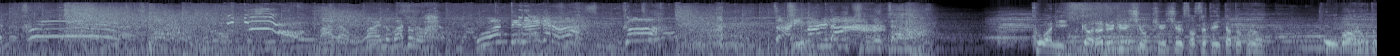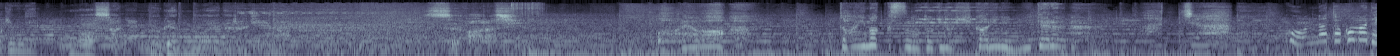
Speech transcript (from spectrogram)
っこいいまだお前のバトルは終わってないだろ。ゴー当たり前だ。コアにガラル粒子を吸収させていたところオーバーロード気味にまさに無限のエネルギーだ素晴らしい。あれはダイマックスの時の光に似てる。あっちゃこんなとこまで。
